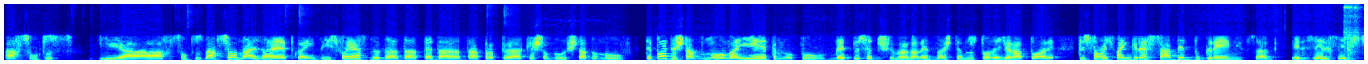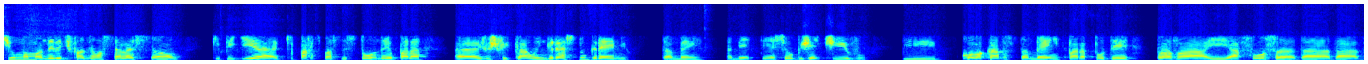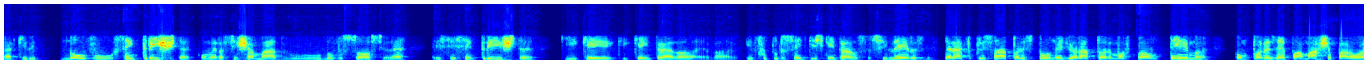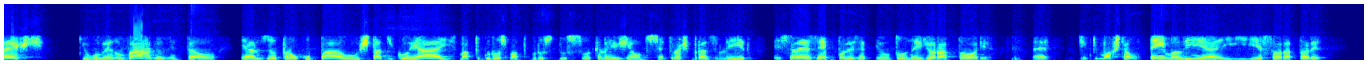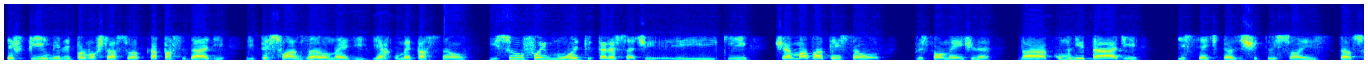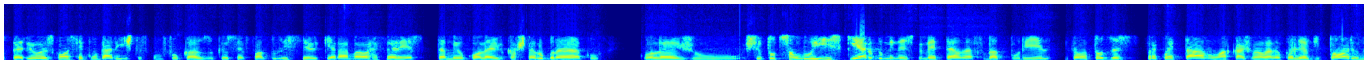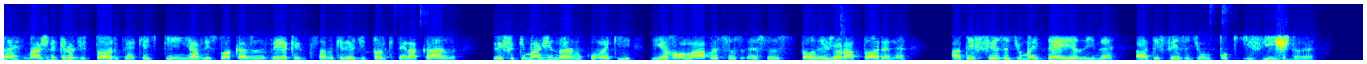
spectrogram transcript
assuntos de a, assuntos nacionais da época ainda. Isso foi antes da, da, até da, da, própria questão do Estado Novo. Depois do Estado Novo, aí entra no, dentro do Centro de Filme Galento, nós temos o torneio de oratória, principalmente para ingressar dentro do Grêmio, sabe? Eles, eles, eles tinham uma maneira de fazer uma seleção que pedia que participasse desse torneio para é, justificar o ingresso no Grêmio também. Também tem esse objetivo. E colocava-se também para poder provar aí a força da, da, daquele novo centrista, como era assim chamado, o novo sócio, né? Esse centrista que quer, que quer entrar, na, que futuro cientista que entrar nessas fileiras, terá que precisar para esse torneio de oratória mostrar um tema, como por exemplo a Marcha para o Oeste, que o governo Vargas, então, realizou para ocupar o estado de Goiás, Mato Grosso, Mato Grosso do Sul, aquela região do centro-oeste brasileiro. Esse é um exemplo, por exemplo, de um torneio de oratória, né? Tinha que mostrar um tema ali, e essa oratória ser firme ali para mostrar sua capacidade de persuasão, né, de, de, argumentação. Isso foi muito interessante e que chamava a atenção, principalmente, né, da comunidade discente das instituições tanto superiores como as secundaristas, como foi o caso do que eu sempre falo do liceu, que era a maior referência. Também o Colégio Castelo Branco, Colégio Instituto São Luís, que era do Mineiro Pimentel, né, fundado por ele. Então todos eles frequentavam a Casa Magalhães, aquele auditório, né? Imagina aquele auditório, né, que quem já visitou a casa vê aquele, sabe aquele auditório que tem na casa. Eu fico imaginando como é que ia rolar essas, essas torneios de oratória, né? A defesa de uma ideia ali, né? A defesa de um ponto de vista, né?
